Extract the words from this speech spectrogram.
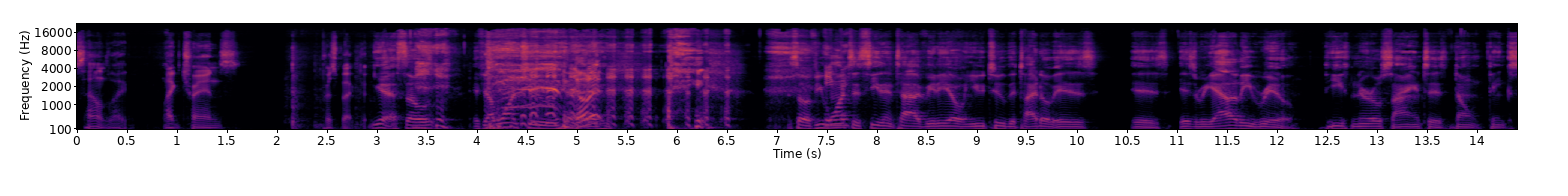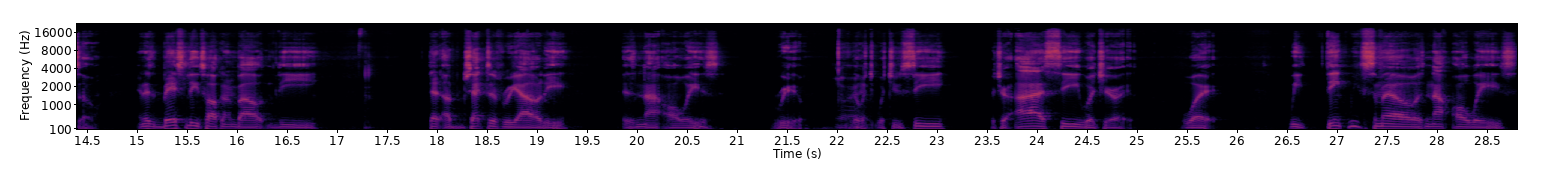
sounds like, like trans perspective. Yeah. So if y'all want to, so if you want to see the entire video on YouTube, the title is is is reality real? These neuroscientists don't think so, and it's basically talking about the that objective reality is not always real. What, what you see, what your eyes see, what your what we think we smell is not always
